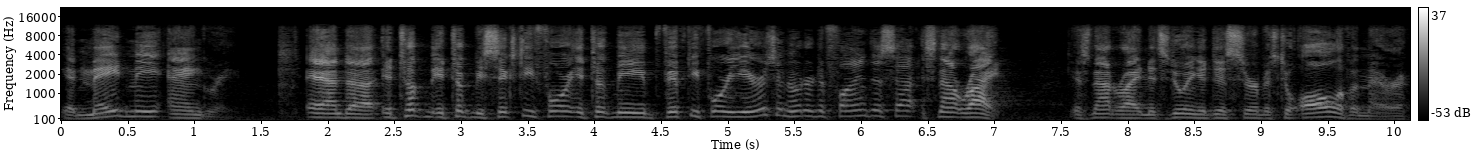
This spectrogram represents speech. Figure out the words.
It made me angry. And uh, it took it took me 64, it took me 54 years in order to find this out. It's not right. It's not right, and it's doing a disservice to all of America.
